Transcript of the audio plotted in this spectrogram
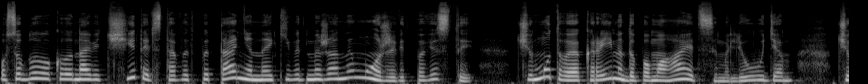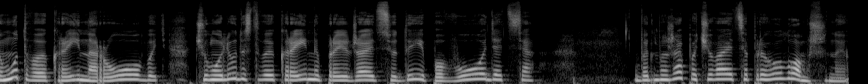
особливо коли навіть вчитель ставить питання, на які ведмежа не може відповісти. Чому твоя країна допомагає цим людям? Чому твоя країна робить? Чому люди з твоєї країни приїжджають сюди і поводяться? Ведмежа почувається приголомшеною,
